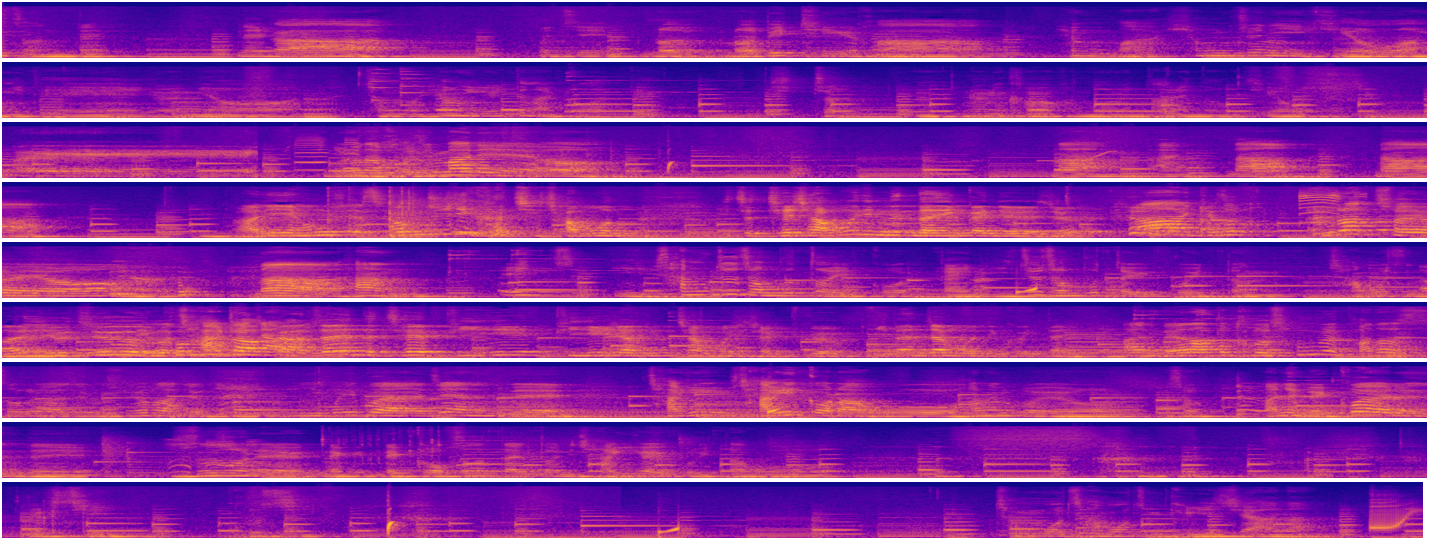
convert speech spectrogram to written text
있었는데 내가 뭐지 러, 러비티가 형, 막 형준이 귀여워하기 대 열면 정말 형이 1등 할 것 같아. 진짜? 응 형이 그만큼 너는 나를 너무 귀여워가지고. 이거 나 거짓말이에요. 나나나. 아니 형준 형준이가 제 잠옷 진짜 제 잠옷 입는다니까요 요즘. 아 계속 구라쳐요 형 나한 3주 전부터 입고 아니 2주 전부터 입고 있던 잠옷인데 아니 요즘 이거 컴퓨터 자기 앞에 잠옷. 앉아 있는데 제 비닐 비닐 잠 잠옷이죠. 그 비단 잠옷 입고 있다니까. 아니 내가 나도 그거 선물 받았어. 그래가지고 주셔가지고 이거 입어야지 했는데 자기 자기 거라고 하는 거예요. 그래서 아니 내 거야 이랬는데 무슨 소리야? 내내 거 없어졌다 했더니 자기가 입고 있다고. 역시 고시 잠옷 좀 길지 않아?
